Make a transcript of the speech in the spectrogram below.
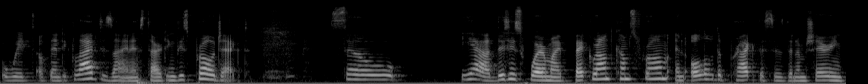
with Authentic Life Design and starting this project. So, yeah, this is where my background comes from, and all of the practices that I'm sharing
